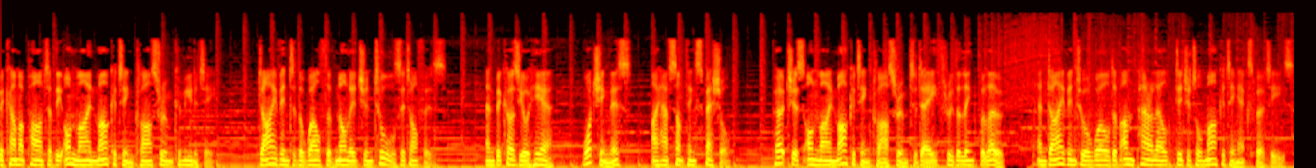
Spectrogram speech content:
become a part of the online marketing classroom community. Dive into the wealth of knowledge and tools it offers. And because you're here, watching this, I have something special. Purchase Online Marketing Classroom today through the link below, and dive into a world of unparalleled digital marketing expertise.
